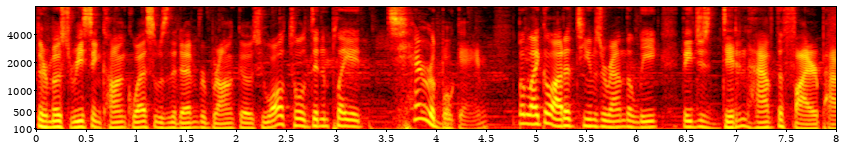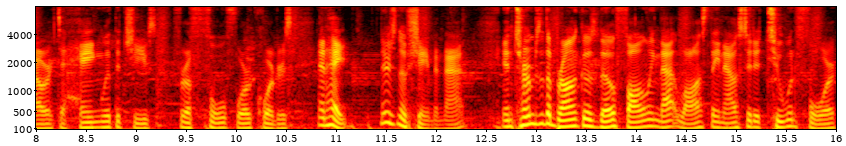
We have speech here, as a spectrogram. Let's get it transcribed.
Their most recent conquest was the Denver Broncos, who all told didn't play a terrible game, but like a lot of teams around the league, they just didn't have the firepower to hang with the Chiefs for a full four quarters. And hey, there's no shame in that. In terms of the Broncos, though, following that loss, they now sit at 2 and 4,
